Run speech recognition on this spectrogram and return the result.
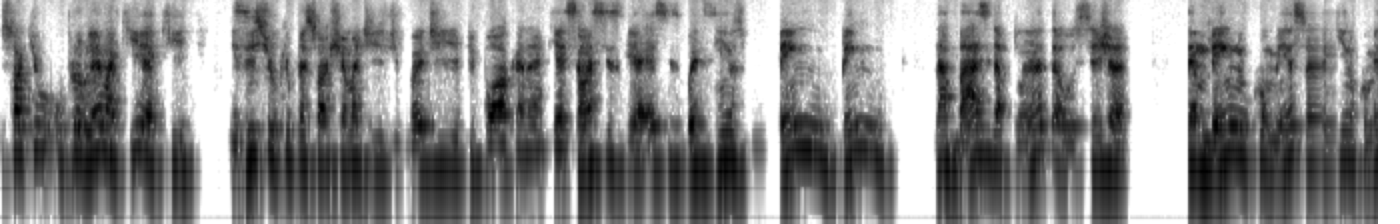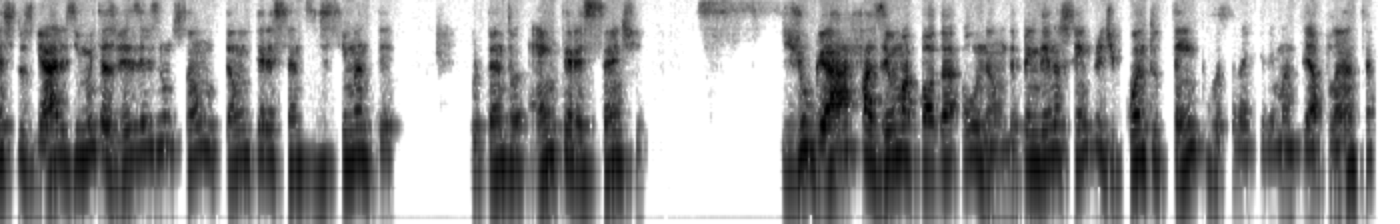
Só que o, o, problema aqui é que existe o que o pessoal chama de, de bud pipoca, né? Que são esses, esses budzinhos bem, bem na base da planta, ou seja, também no começo, aqui no começo dos galhos, e muitas vezes eles não são tão interessantes de se manter. Portanto, é interessante julgar fazer uma poda ou não, dependendo sempre de quanto tempo você vai querer manter a planta,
